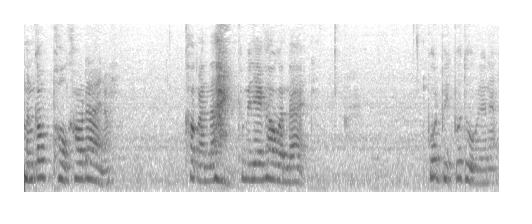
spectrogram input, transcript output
มันก็พอเข้าได้นะเข้ากันได้ก็ไม่ใช่เข้ากันได้ พูดผิดพูดถูกเลยเนะ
